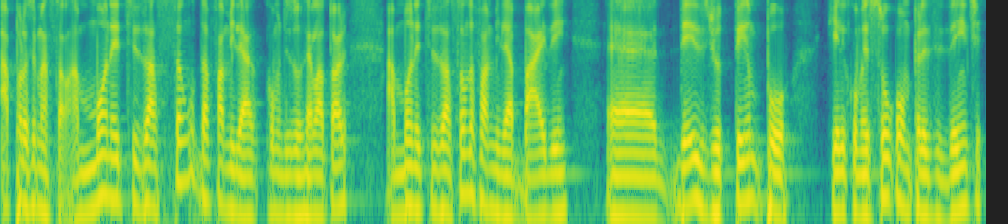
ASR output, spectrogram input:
aproximação, a monetização da família, como diz o relatório, a monetização da família Biden é, desde o tempo que ele começou como presidente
